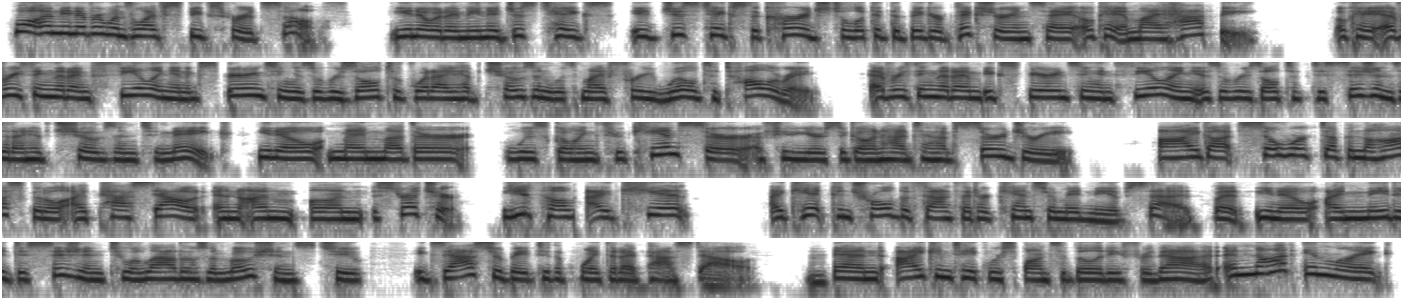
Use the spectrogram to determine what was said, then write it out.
Well, I mean, everyone's life speaks for itself. You know what I mean? It just takes it just takes the courage to look at the bigger picture and say, okay, am I happy? okay, everything that I'm feeling and experiencing is a result of what I have chosen with my free will to tolerate. Everything that I'm experiencing and feeling is a result of decisions that I have chosen to make. You know, my mother was going through cancer a few years ago and had to have surgery. I got so worked up in the hospital, I passed out and I'm on a stretcher. You know, I can't I can't control the fact that her cancer made me upset, but you know, I made a decision to allow those emotions to exacerbate to the point that I passed out. Mm. And I can take responsibility for that. And not in like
